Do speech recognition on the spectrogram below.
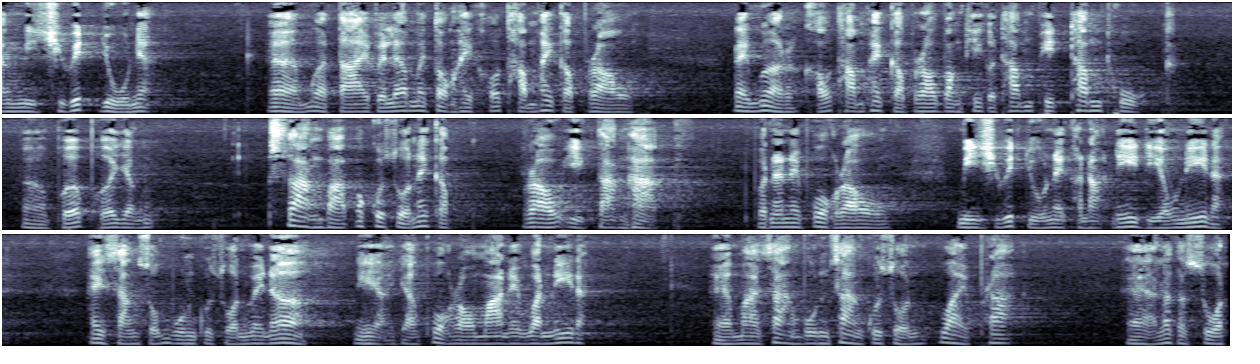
ยังมีชีวิตอยู่เนี่ยเเมื่อตายไปแล้วไม่ต้องให้เขาทำให้กับเรา ในเมื่อเขาทำให้กับเราบางทีก็ทำผิดทำถูกเผลอเผลอยังสร้างบาปอกุศลให้กับเราอีกต่างหาก เพราะนั้นในพวกเรามีชีวิตอยู่ในขณะนี้เดี๋ยวนี้นะให้สั่งสมบุญกุศลไว้เนอะนี่อย่างพวกเรามาในวันนี้นะมาสร้างบุญสร้างกุศลไหว้พระแล้วก็สวด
